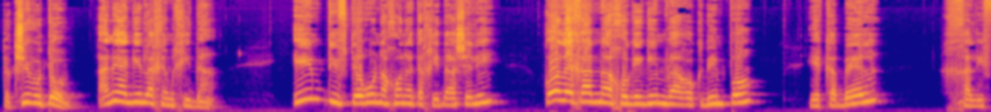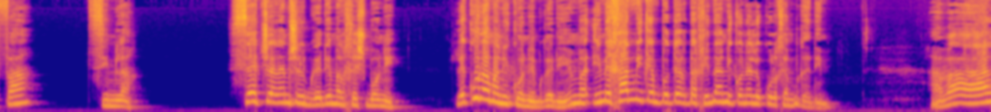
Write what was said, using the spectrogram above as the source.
תקשיבו טוב. אני אגיד לכם חידה. אם תפתרו נכון את החידה שלי, כל אחד מהחוגגים והרוקדים פה יקבל חליפה צמלה. סט שלם של בגדים על חשבוני. לכולם אני קונה בגדים. אם, אם אחד מכם פותר את החידה, אני קונה לכולכם בגדים. אבל,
